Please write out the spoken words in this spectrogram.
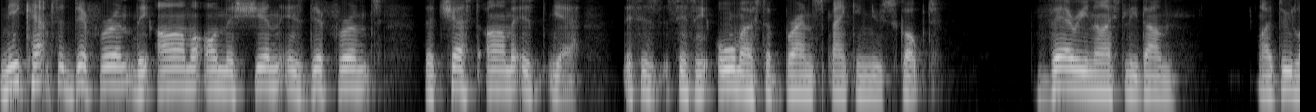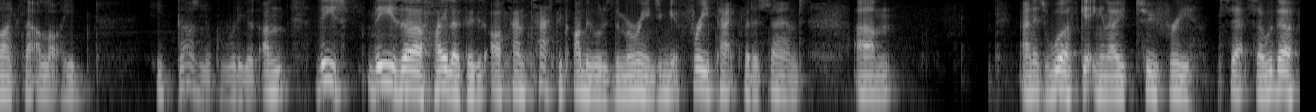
kneecaps are different. The armor on the shin is different. The chest armor is yeah. This is simply almost a brand spanking new sculpt. Very nicely done. I do like that a lot. He he does look really good. And these these uh, Halo figures are fantastic army builders. The Marines, you can get free pack for the sand, um, and it's worth getting you know two free sets. So with the,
